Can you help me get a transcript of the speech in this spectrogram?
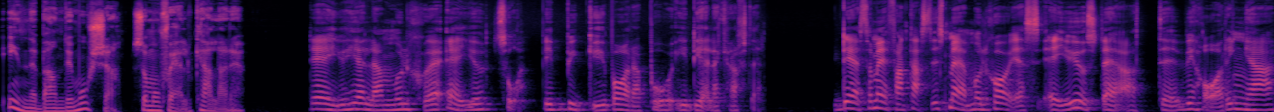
innebandymorsa, som hon själv kallar det. Det är ju hela Mullsjö är ju så. Vi bygger ju bara på ideella krafter. Det som är fantastiskt med Mullsjö är ju just det att eh, vi har inga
